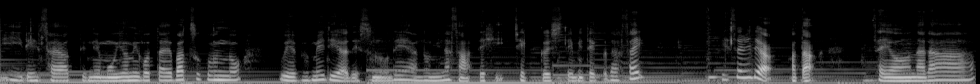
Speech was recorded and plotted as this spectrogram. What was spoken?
いい連載あってねもう読み応え抜群のウェブメディアですのであの皆さんぜひチェックしてみてください。それではまたさようなら。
